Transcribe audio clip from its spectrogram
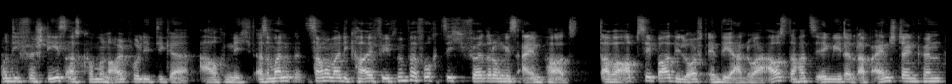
Und ich verstehe es als Kommunalpolitiker auch nicht. Also man, sagen wir mal, die KfW 55 Förderung ist ein Part. Da war absehbar, die läuft Ende Januar aus. Da hat sich irgendwie darauf einstellen können,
